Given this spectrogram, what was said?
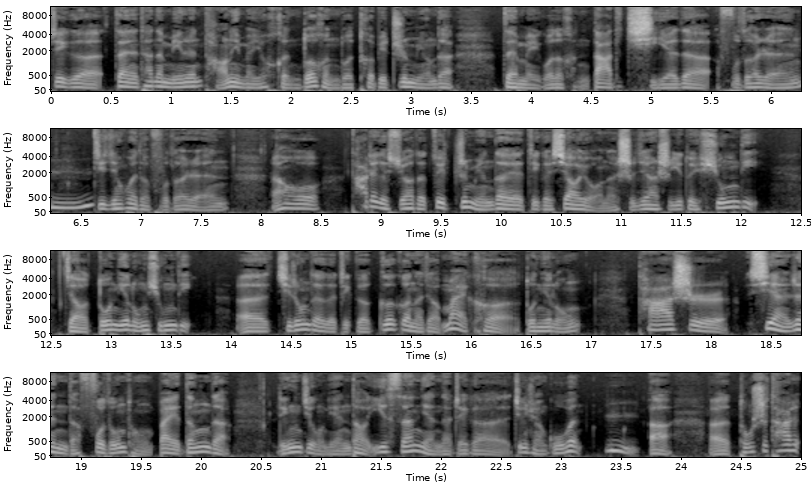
这个在它的名人堂里面有很多很多特别知名的，在美国的很大的企业的负责人、嗯基金会的负责人。然后，他这个学校的最知名的这个校友呢，实际上是一对兄弟，叫多尼龙兄弟。呃，其中的这个哥哥呢叫麦克多尼龙，他是现任的副总统拜登的零九年到一三年的这个竞选顾问。嗯啊，呃，同时他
